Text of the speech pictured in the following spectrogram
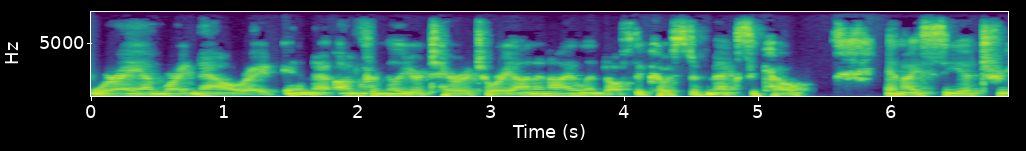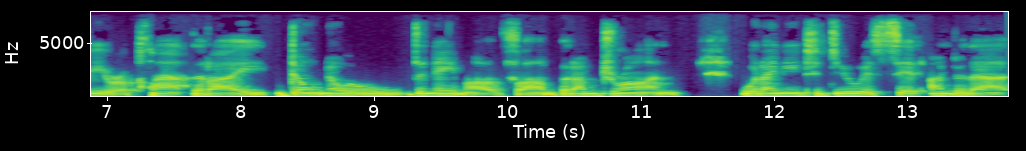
where I am right now, right, in unfamiliar territory on an island off the coast of Mexico, and I see a tree or a plant that I don't know the name of, um, but I'm drawn, what I need to do is sit under that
